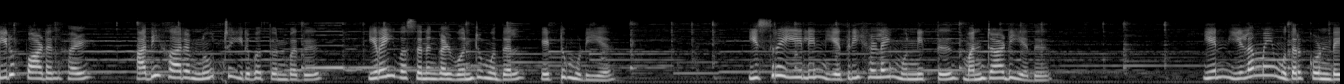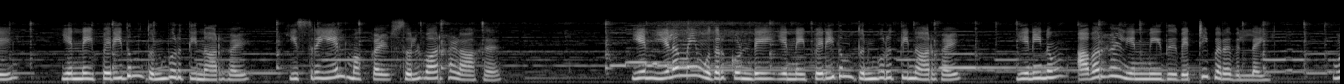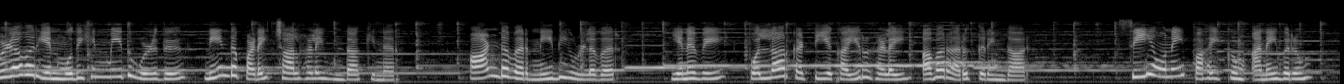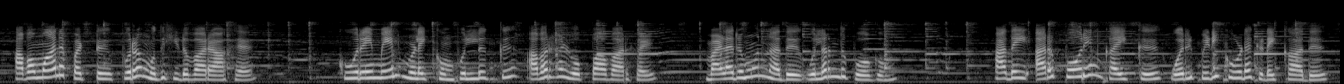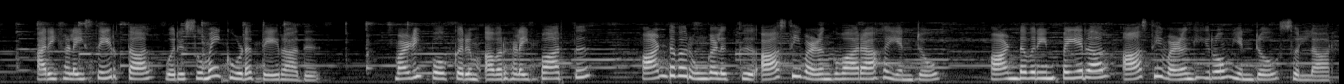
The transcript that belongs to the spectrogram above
திருப்பாடல்கள் அதிகாரம் நூற்று இருபத்தொன்பது இறை வசனங்கள் ஒன்று முதல் எட்டு முடிய. இஸ்ரேலின் எதிரிகளை முன்னிட்டு மன்றாடியது. என் இளமை முதற்கொண்டே என்னை பெரிதும் துன்புறுத்தினார்கள் இஸ்ரேல் மக்கள் சொல்வார்களாக. என் இளமை முதற்கொண்டே என்னை பெரிதும் துன்புறுத்தினார்கள் எனினும் அவர்கள் என் மீது வெற்றி பெறவில்லை. உழவர் என் முதுகின் மீது உழுது நீண்ட படைச்சால்களை உண்டாக்கினர். ஆண்டவர் நீதியுள்ளவர். எனவே பொல்லார் கட்டிய கயிறுகளை அவர் அறுத்தறிந்தார். சீயோனை பகைக்கும் அனைவரும் அவமானப்பட்டு புறமுதுகிடுவாராக. கூரை மேல் முளைக்கும் புல்லுக்கு அவர்கள் ஒப்பாவார்கள். வளருமுன் அது உலர்ந்து போகும். அதை அறுப்போரின் கைக்கு ஒரு பிடி கூட கிடைக்காது. அரிகளை சேர்த்தால் ஒரு சுமை கூட தேராது. வழிப்போக்கரும் அவர்களை பார்த்து ஆண்டவர் உங்களுக்கு ஆசி வழங்குவாராக? என்றோ ஆண்டவரின் பெயரால் ஆசி வழங்குகிறோம் என்றோ சொல்லார்.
